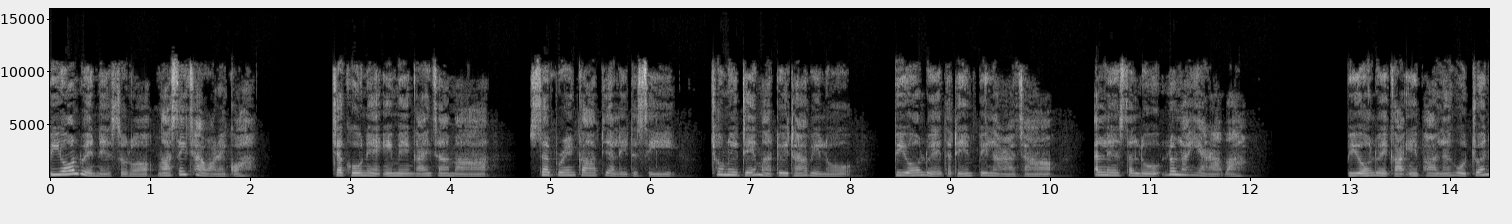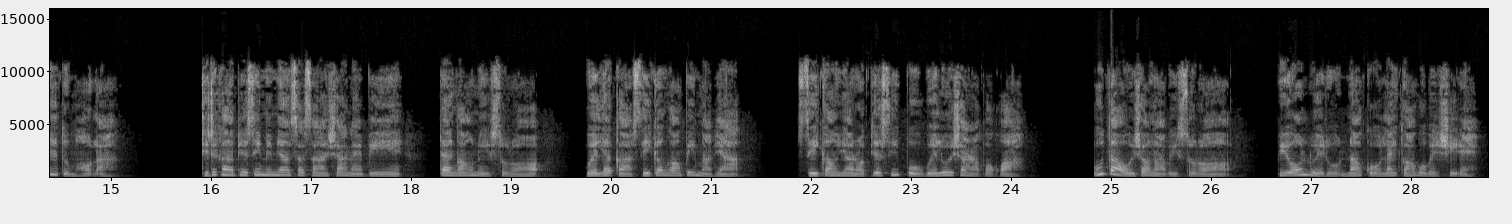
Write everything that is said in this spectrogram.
ပြောလွယ်နေဆိုတော့ငါစိတ်ချပါတယ်ကွာ။ချက်ကိုးနဲ့အင်းမင်ကိုင်းကြားမှာစပရင်ကားပြက်လေးတစ်စီးခြုံတွေတဲမှာတွေ့ထားပြီလို့ပြောလွယ်သတင်းပေးလာတာကြောင့်အလင်းစလို့လွတ်လိုက်ရတာပါ။ပြောလွယ်ကအင်ဖာလန်ကိုကျွမ်းနေသူမဟုတ်လား။ဒီတခါပစ္စည်းများများဆဆရနိုင်ပြီးတန်ကောင်းနေဆိုတော့ဝယ်လက်ကဈေးကောင်းကောင်းပေးမှာဗျ။ဈေးကောင်းရတော့ပစ္စည်းပိုဝယ်လို့ရတာပေါ့ကွာ။ဥတာကိုရောက်လာပြီဆိုတော့ပြောလွယ်တို့နောက်ကိုလိုက်သွားဖို့ပဲရှိတယ်။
